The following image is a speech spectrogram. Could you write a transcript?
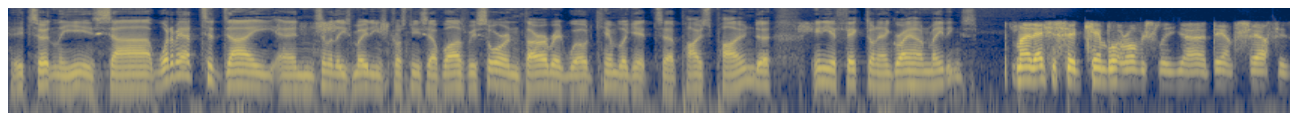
It certainly is. Uh, what about today and some of these meetings across New South Wales? We saw in Thoroughbred World Kembla get uh, postponed. Uh, any effect on our greyhound meetings? Mate, as you said, Kembla obviously uh, down south is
